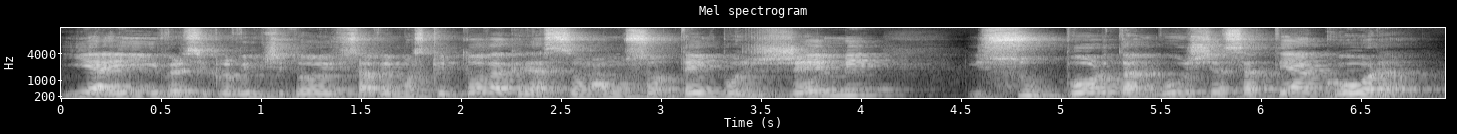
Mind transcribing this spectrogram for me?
E aí, versículo 22, sabemos que toda a criação a um só tempo geme e suporta angústias até agora.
